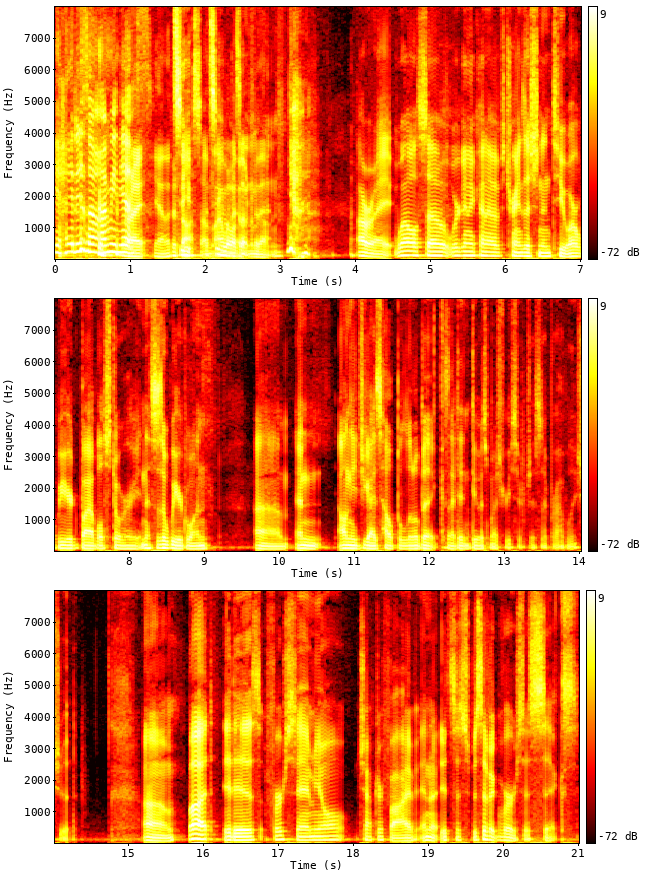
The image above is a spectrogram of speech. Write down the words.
Yeah, it is. I mean, yes. Right. Yeah. Let's That's see. awesome. Let's see I who wanna up own for that. Yeah. All right. Well, so we're going to kind of transition into our weird Bible story, and this is a weird one. Um, and I'll need you guys' help a little bit because I didn't do as much research as I probably should. Um, but it is First Samuel chapter 5, and it's a specific verse, is 6.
